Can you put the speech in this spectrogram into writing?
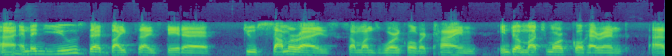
uh, and then use that bite-sized data to summarize someone's work over time into a much more coherent uh,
